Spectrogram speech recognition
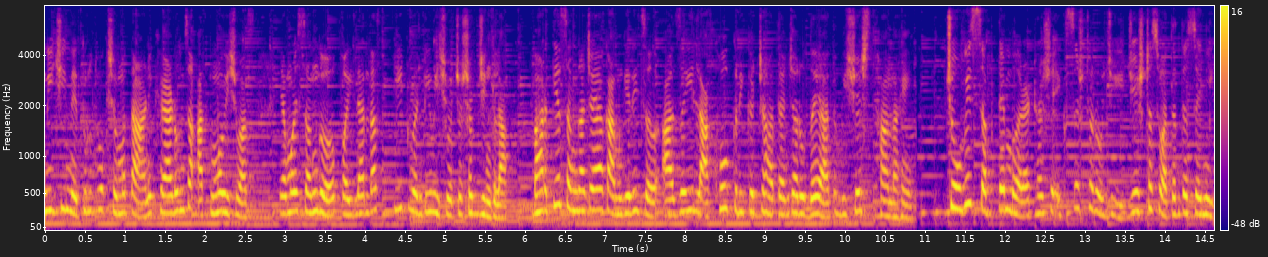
धोनीची नेतृत्व क्षमता आणि खेळाडूंचा आत्मविश्वास. यामुळे संघ पहिल्यांदाच टी ट्वेंटी विश्वचषक जिंकला. भारतीय संघाच्या या कामगिरीचं आजही लाखो क्रिकेट चाहत्यांच्या हृदयात विशेष स्थान आहे. चोवीस सप्टेंबर अठराशे एकसष्ट रोजी ज्येष्ठ स्वातंत्र्यसैनिक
